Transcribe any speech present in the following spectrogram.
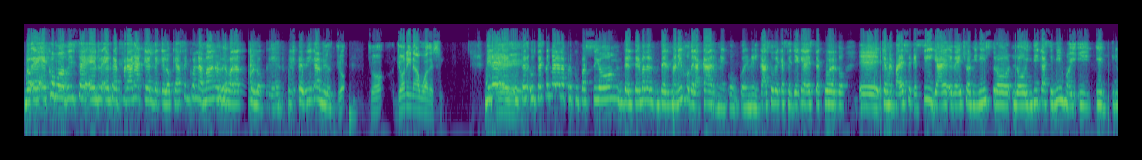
No, es, como dice el, el, refrán aquel de que lo que hacen con la mano es de barato con los pies. Dígame. Yo, yo, yo ni nada voy a decir. Mire, eh, usted, usted señala la preocupación del tema del, del manejo de la carne, con, en el caso de que se llegue a este acuerdo, eh, que me parece que sí, ya eh, de hecho el ministro lo indica a sí mismo y, y, y, y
